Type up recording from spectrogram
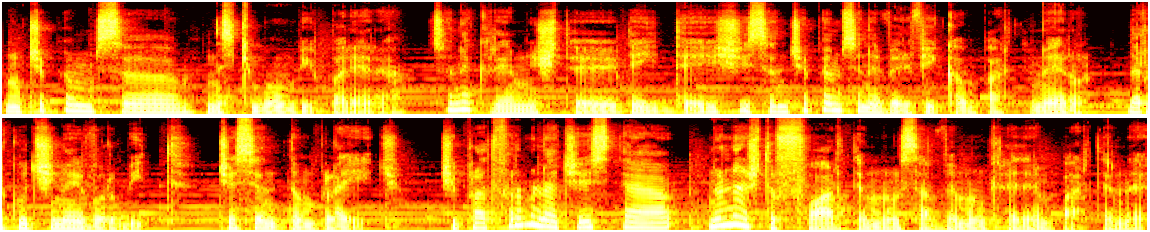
începem să ne schimbăm un pic părerea, să ne creăm niște idei și să începem să ne verificăm partenerul. Dar cu cine ai vorbit? Ce se întâmplă aici? Și platformele acestea nu ne ajută foarte mult să avem încredere în partener.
